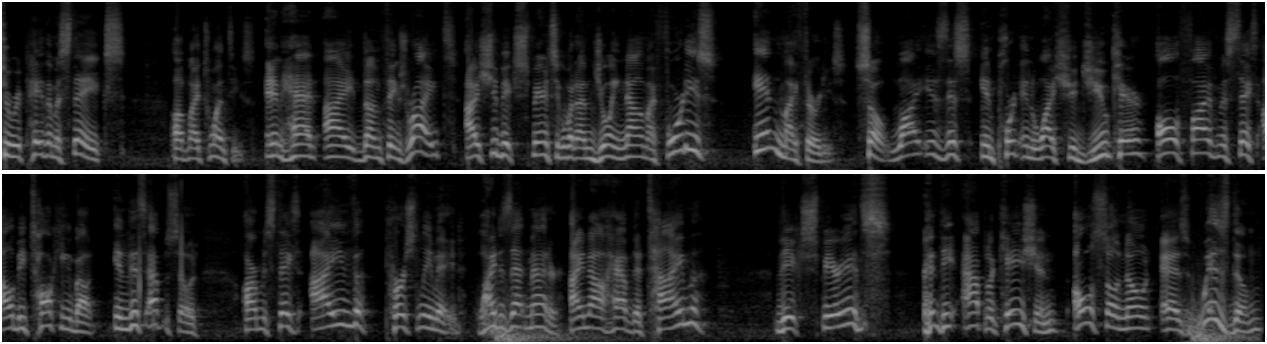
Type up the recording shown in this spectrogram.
to repay the mistakes of my 20s. And had I done things right, I should be experiencing what I'm enjoying now in my 40s in my 30s. So, why is this important and why should you care? All five mistakes I'll be talking about in this episode are mistakes I've personally made. Why does that matter? I now have the time, the experience, and the application, also known as wisdom,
